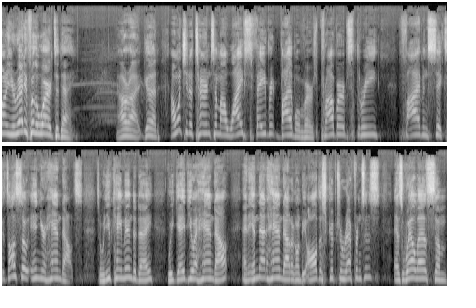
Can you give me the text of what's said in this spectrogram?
Come on, are you ready for the word today? All right, good. I want you to turn to my wife's favorite Bible verse, Proverbs 3 5 and 6. It's also in your handouts. So when you came in today, we gave you a handout, and in that handout are going to be all the scripture references as well as some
